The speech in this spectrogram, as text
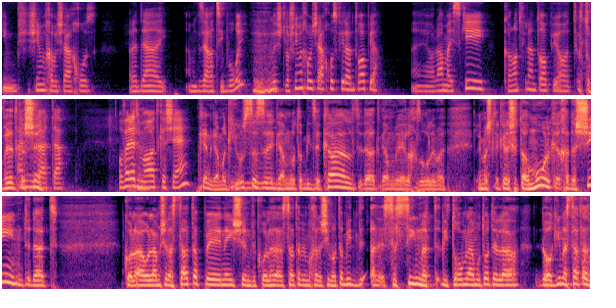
עם 65 אחוז על ידי המגזר הציבורי, ו-35 אחוז פילנטרופיה. אה, העולם העסקי, קרנות פילנטרופיות. את עובדת אני קשה. ואתה. עובדת מאוד קשה. כן, גם הגיוס הזה, גם לא תמיד זה קל, את יודעת, גם אה, לחזור למ- למשל לכאלה שתרמו, חדשים, את יודעת, כל העולם של הסטארט-אפ אה, nation וכל הסטארט-אפים החדשים לא תמיד אה, ששים לת- לתרום לעמותות, אלא דואגים לסטארט-אפ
